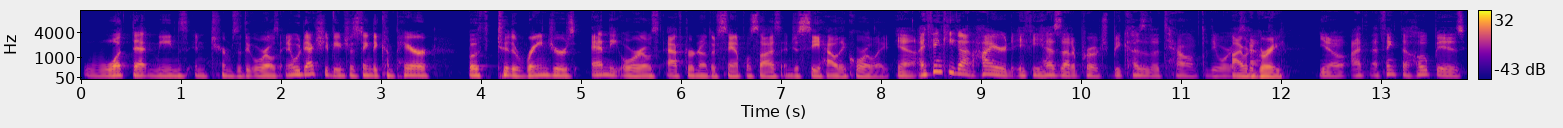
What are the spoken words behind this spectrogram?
what that means in terms of the Orioles, and it would actually be interesting to compare both to the Rangers and the Orioles after another sample size and just see how they correlate. yeah. I think he got hired if he has that approach because of the talent that the Orioles. I would have. agree. You know, I, I think the hope is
